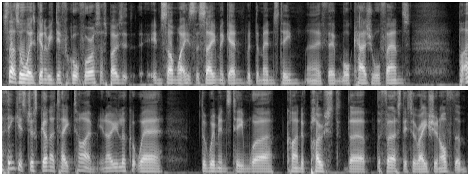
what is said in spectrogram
So that's always going to be difficult for us. I suppose it, in some ways the same again with the men's team uh, if they're more casual fans. But I think it's just going to take time. You know, you look at where the women's team were kind of post the the first iteration of them.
